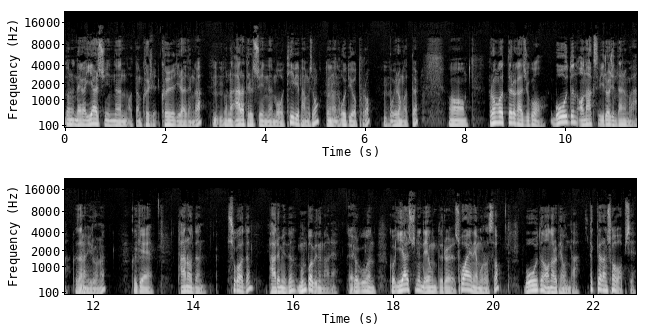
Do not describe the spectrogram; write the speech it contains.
또는 내가 이해할 수 있는 어떤 글, 글이라든가 음. 또는 알아들을 수 있는 뭐 TV 방송 또는 오디오 프로 뭐 이런 것들 어 그런 것들을 가지고 모든 언어 학습이 이루어진다는 거야 그 사람 이론은. 그게 단어든 수거든 발음이든 문법이든 간에. 네. 결국은 그 이해할 수 있는 내용들을 소화해냄으로써 모든 언어를 배운다. 특별한 수업 없이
